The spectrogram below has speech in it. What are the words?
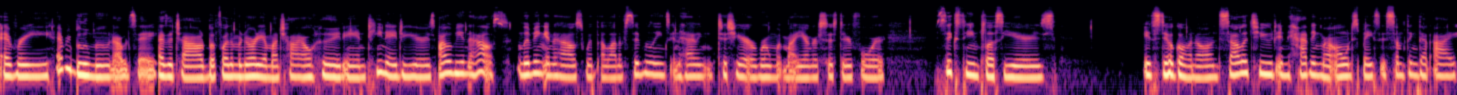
every every blue moon, I would say, as a child, but for the majority of my childhood and teenage years, I would be in the house, living in a house with a lot of siblings and having to share a room with my younger sister for 16 plus years. It's still going on. Solitude and having my own space is something that I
